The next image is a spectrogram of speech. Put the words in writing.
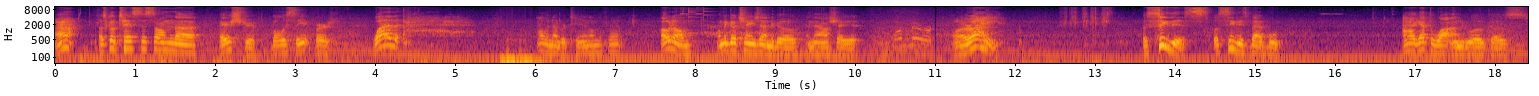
Alright, let's go test this on the airstrip, but let's see it first. Why did I have a number 10 on the front? Hold on, let me go change that to go, and then I'll show you it. Alrighty. Let's see this. Let's see this bad boy. I got the white underglow because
